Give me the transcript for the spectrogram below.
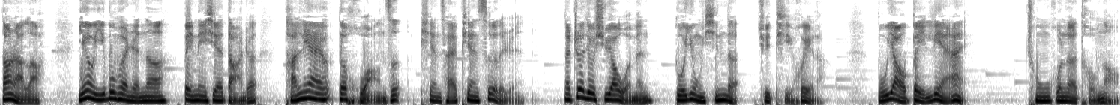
当然了，也有一部分人呢，被那些打着谈恋爱的幌子骗财骗色的人，那这就需要我们多用心的去体会了，不要被恋爱冲昏了头脑。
